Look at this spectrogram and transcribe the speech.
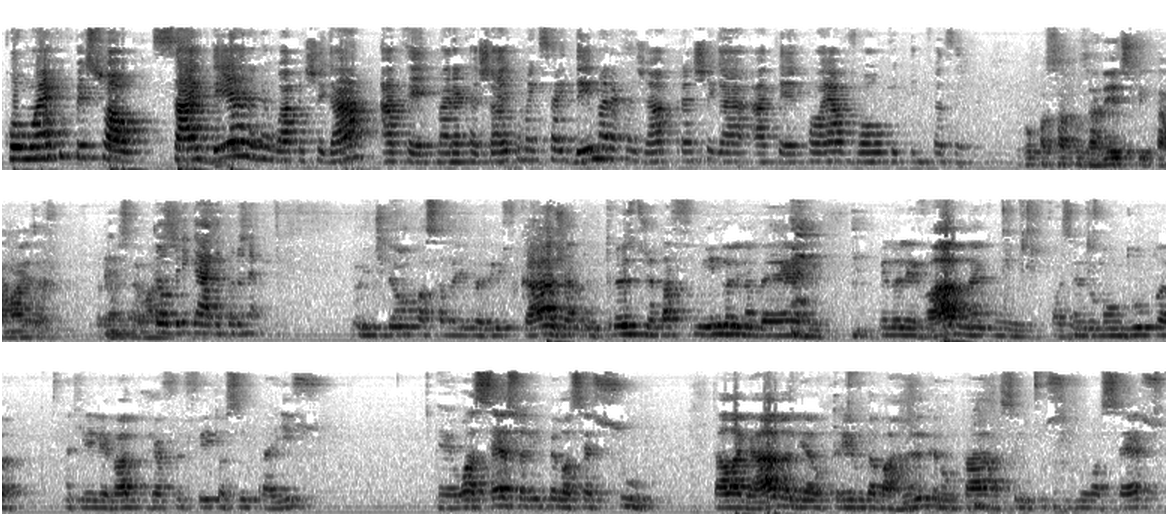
Como é que o pessoal sai de Araranguá para chegar até Maracajá e como é que sai de Maracajá para chegar até qual é a volta que tem que fazer? Eu vou passar para os Zanetti, que está mais. Muito obrigada, coronel. A gente deu uma passada ali para verificar, já, o trânsito já está fluindo ali na BR pelo elevado, né, com, fazendo mão dupla naquele elevado que já foi feito assim para isso. É, o acesso ali pelo acesso sul está alagado, ali é o trevo da barranca, não está sendo possível o acesso,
